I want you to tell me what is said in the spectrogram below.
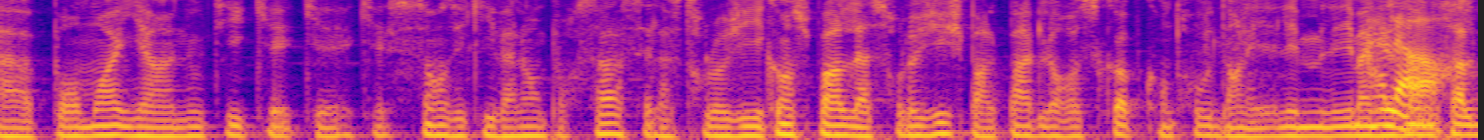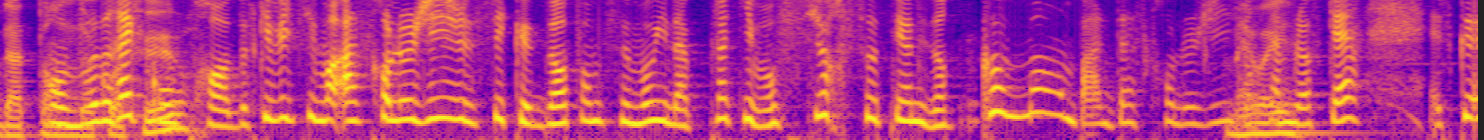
euh, pour moi, il y a un outil qui est, sans équivalent pour ça, c'est l'astrologie. Et quand je parle d'astrologie, je ne parle pas de l'horoscope qu'on trouve dans les, magasins de salles d'attente. On voudrait comprendre, parce qu'effectivement, astrologie, je sais que d'entendre ce mot, il y en a plein qui vont sursauter en disant comment on parle d'astrologie sur Sam Lovecare. Est-ce que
